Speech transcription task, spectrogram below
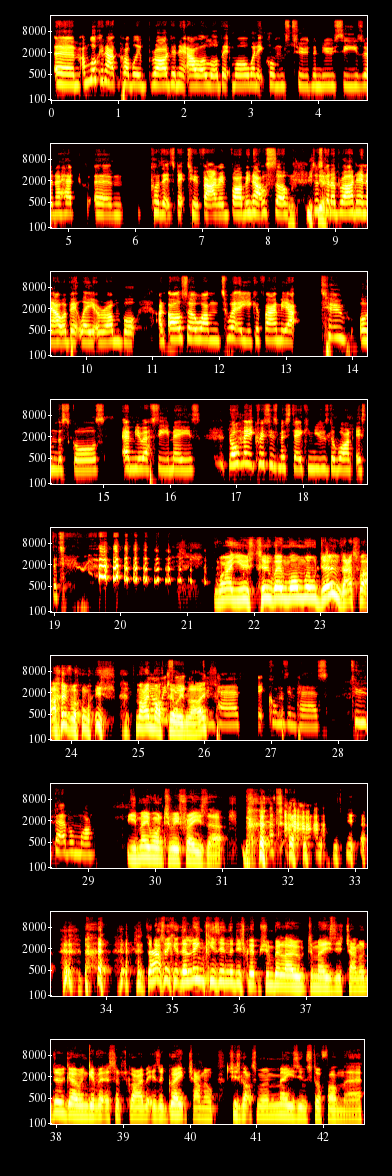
Um, I'm looking at probably broadening it out a little bit more when it comes to the new season ahead. Um, because it's a bit too far in for me now, so just Yeah. gonna broaden it out a bit later on. But and also on Twitter, you can find me at two underscores MUFC Maze. Don't make Chris's mistake and use the one. It's the two. Why use two when one will do? That's what I've always my motto in life. In pairs. It comes in pairs. Two's better than one. You may want to rephrase that. But, uh, yeah. so that's the link is in the description below to Maisie's channel. Do go and give it a subscribe. It is a great channel. She's got some amazing stuff on there.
